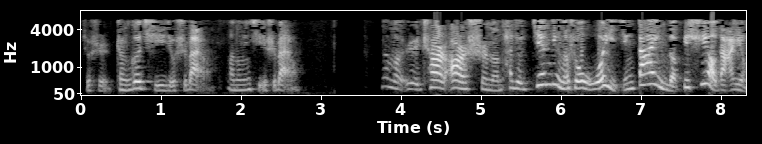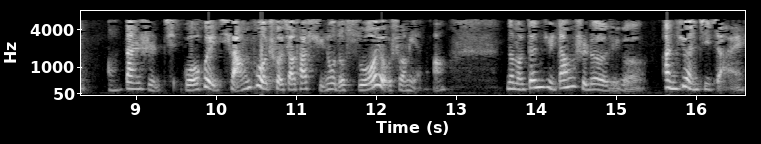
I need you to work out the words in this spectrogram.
就是整个起义就失败了啊，农民起义失败了。那么 Richard 二世呢，他就坚定的说，我已经答应的必须要答应啊，但是国会强迫撤销他许诺的所有赦免啊。那么根据当时的这个案卷记载，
